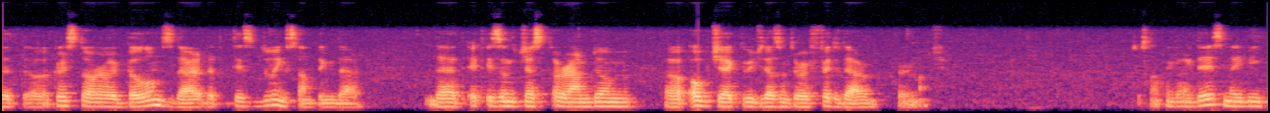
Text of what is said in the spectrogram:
that uh, crystal belongs there that it is doing something there that it isn't just a random uh, object which doesn't really fit there very much. So something like this maybe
